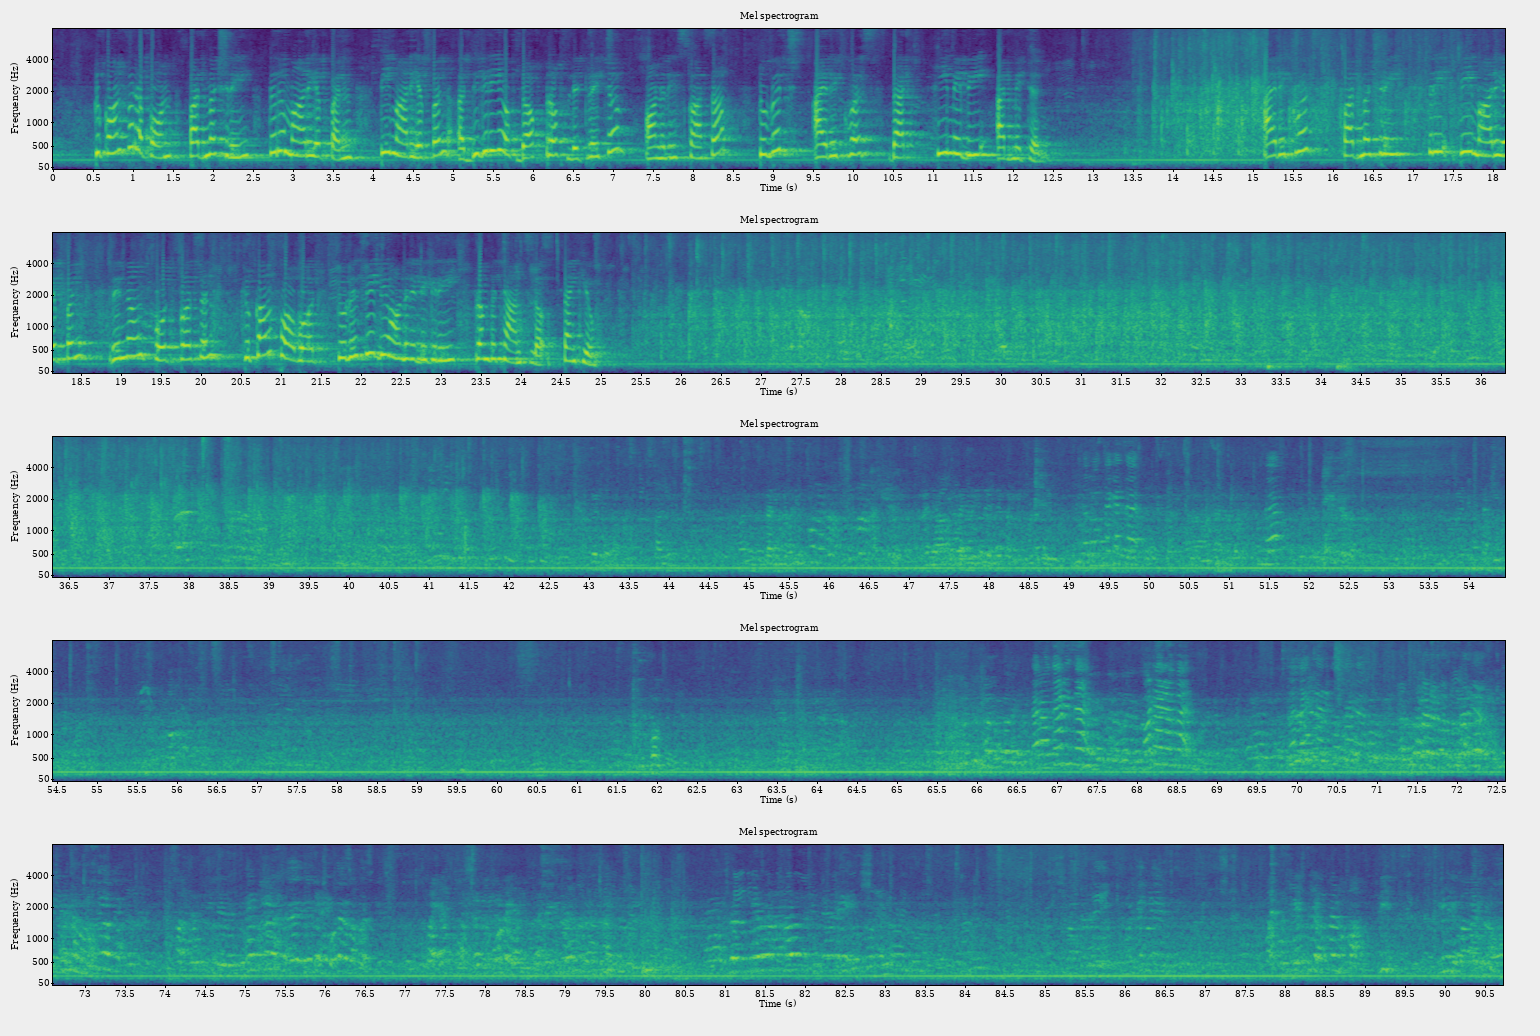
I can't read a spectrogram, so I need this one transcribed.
to confer upon Padma Shri Thiru Mariappan T. Mariappan a degree of Doctor of Literature honoris causa, to which I request that he may be admitted. I request Padma Shri T. Mariappan, renowned sportsperson, to come forward to receive the honorary degree from the Chancellor. Thank you. Please, give me a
